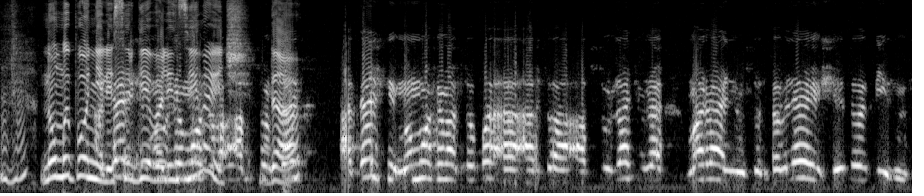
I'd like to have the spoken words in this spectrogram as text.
Угу. Ну, мы поняли, а Сергей Валентинович. Да. А дальше мы можем а, а, обсуждать уже моральную составляющую этого бизнеса.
